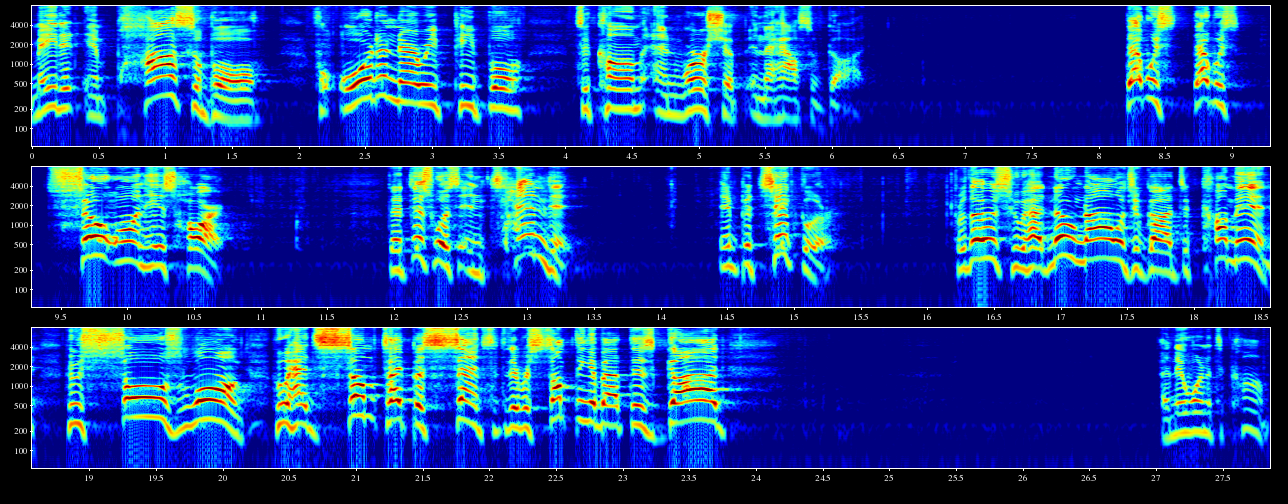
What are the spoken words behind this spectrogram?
made it impossible for ordinary people to come and worship in the house of God. That was, that was so on his heart that this was intended, in particular, for those who had no knowledge of God to come in, whose souls longed, who had some type of sense that there was something about this God, and they wanted to come.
